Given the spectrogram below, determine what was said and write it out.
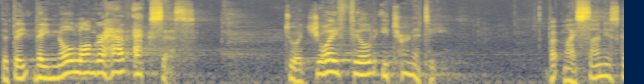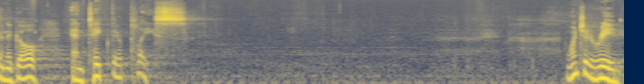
that they, they no longer have access to a joy filled eternity but my son is going to go and take their place. I want you to read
